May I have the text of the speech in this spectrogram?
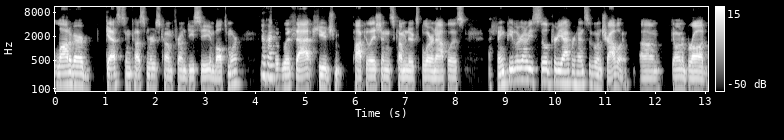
A lot of our guests and customers come from DC and Baltimore. Okay. So with that, huge populations coming to explore Annapolis. I think people are going to be still pretty apprehensive on traveling, um, going abroad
